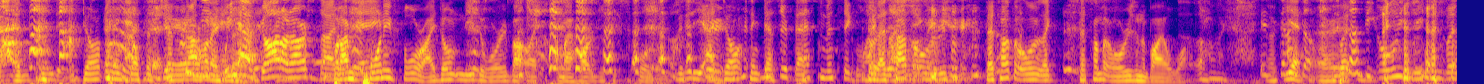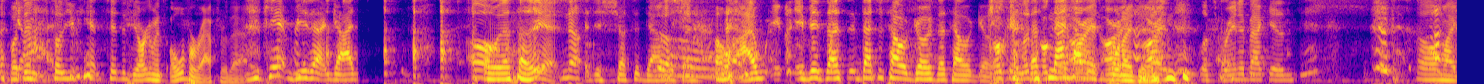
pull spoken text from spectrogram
I don't think that's a Just fair. not what I We said. have God on our side. but I'm okay? 24. I don't need to worry about like my heart just exploding. But see, I don't think that's Mr. that's. Pessimistic. So that's not the only over reason. That's not the only like that's not the only reason to buy a watch. Oh my god. It's not, Yes, the, it's but- not the only reason, but But then, so you can't say that the argument's over after that. You can't be that guy. Oh, oh, that's not it. yeah, no. It just shuts it down. Oh. Because, oh, I, if it that's, if that's just how it goes, that's how it goes. Okay, let's. that's okay, not all how right, this all right, what I all right. Let's rein it back in. Oh my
